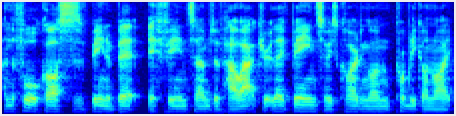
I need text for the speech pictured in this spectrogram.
And the forecasts have been a bit iffy in terms of how accurate they've been. So he's kind on probably gone like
